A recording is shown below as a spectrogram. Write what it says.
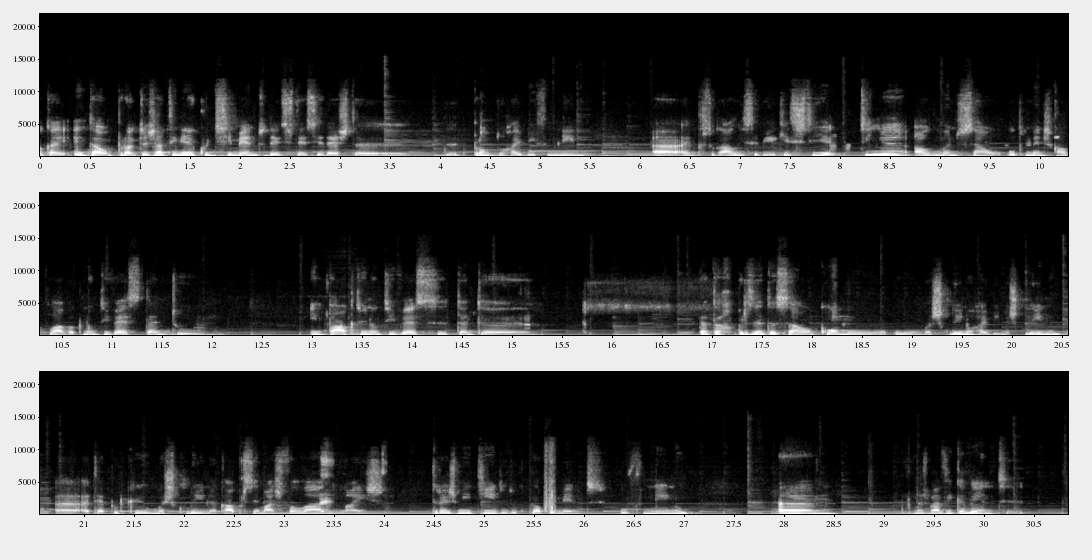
Ok, então, pronto, eu já tinha conhecimento da existência desta, de, pronto, do rugby feminino uh, em Portugal e sabia que existia. Tinha alguma noção, ou pelo menos calculava, que não tivesse tanto impacto e não tivesse tanta tanta representação como o masculino, o rugby masculino, uh, até porque o masculino acaba por ser mais falado e mais transmitido do que propriamente o feminino. Um, mas basicamente,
